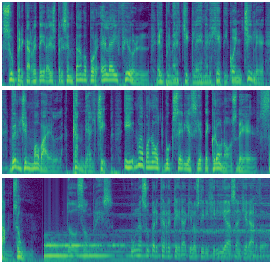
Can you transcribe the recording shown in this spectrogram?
Supercarretera es presentado por LA Fuel, el primer chicle energético en Chile, Virgin Mobile, cambia el chip y nuevo notebook Serie 7 Cronos de Samsung. Dos hombres, una supercarretera que los dirigiría a San Gerardo,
